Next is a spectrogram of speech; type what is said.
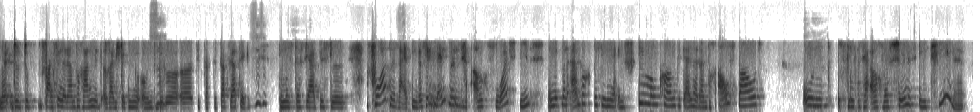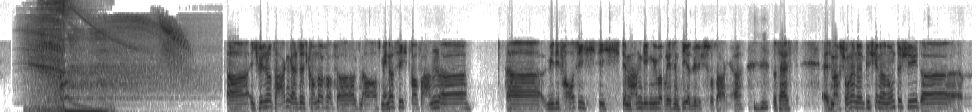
weil du, du fangst ja nicht einfach an mit reinstecken und ein bisschen äh, zickzack, zickzack, fertig. Du musst das ja ein bisschen vorbereiten. Deswegen nennt man es ja auch Vorspiel, damit man einfach ein bisschen mehr in Stimmung kommt, die Geilheit einfach aufbaut. Und ich finde das ja auch was Schönes, Intimes. Äh, ich will nur sagen, also es kommt auch auf, äh, aus, aus Männersicht drauf an, äh, äh, wie die Frau sich, sich dem Mann gegenüber präsentiert, will ich so sagen. Ja? Mhm. Das heißt, es macht schon ein bisschen einen Unterschied, äh,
